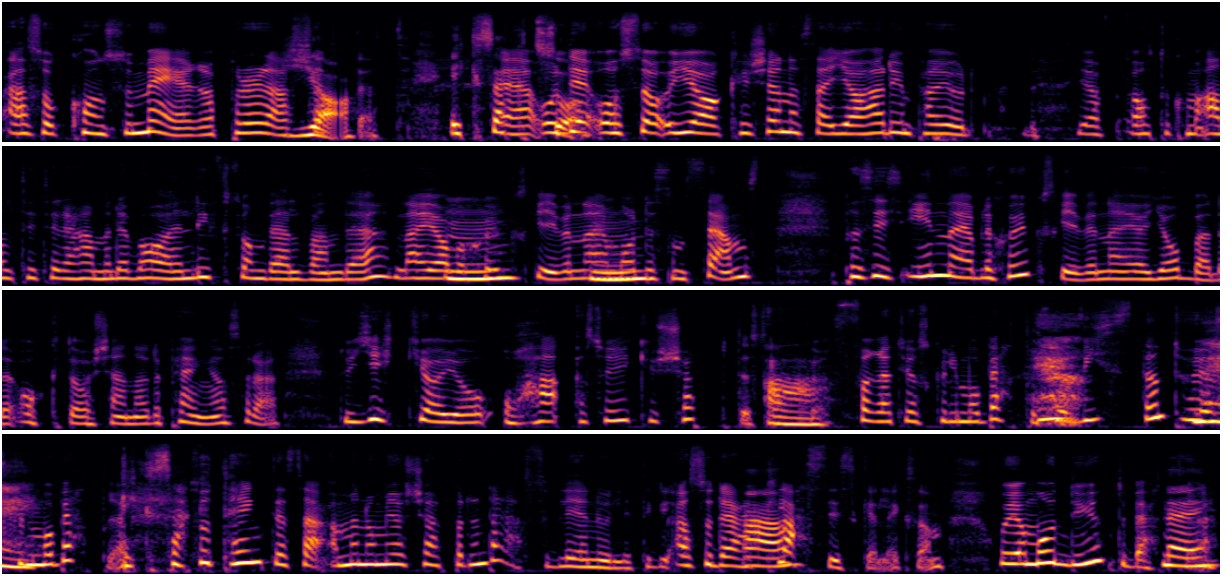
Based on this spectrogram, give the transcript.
Alltså konsumera på det där Ja, sättet. exakt Eh, så. och, det, och så. Jag kan känna så här, jag hade en period, jag återkommer alltid till det här, men det var en livsomvälvande när jag var Mm. sjukskriven, när jag mådde som sämst. Precis innan jag blev sjukskriven, när jag jobbade och då tjänade pengar och sådär. Då gick jag ju och, ha, alltså jag gick och köpte saker Ah. för att jag skulle må bättre. Jag visste inte hur jag Nej, skulle må bättre. exakt. Så tänkte jag så här, "Ah, men om jag köper den där så blir jag nog lite glad. Alltså det här Ah. klassiska liksom. Och jag mådde ju inte bättre. Nej.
